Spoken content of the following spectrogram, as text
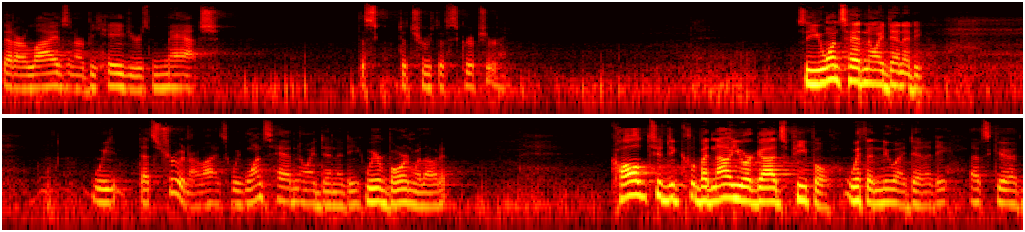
that our lives and our behaviors match the, the truth of Scripture. So you once had no identity. We, that's true in our lives. We once had no identity. We were born without it. Called to declare, but now you are God's people with a new identity. That's good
